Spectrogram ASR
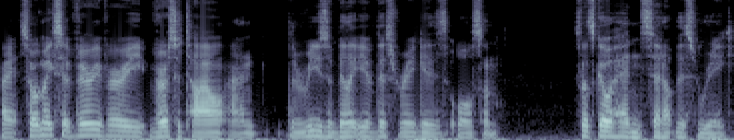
Right, so it makes it very, very versatile and the reusability of this rig is awesome. So let's go ahead and set up this rig.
